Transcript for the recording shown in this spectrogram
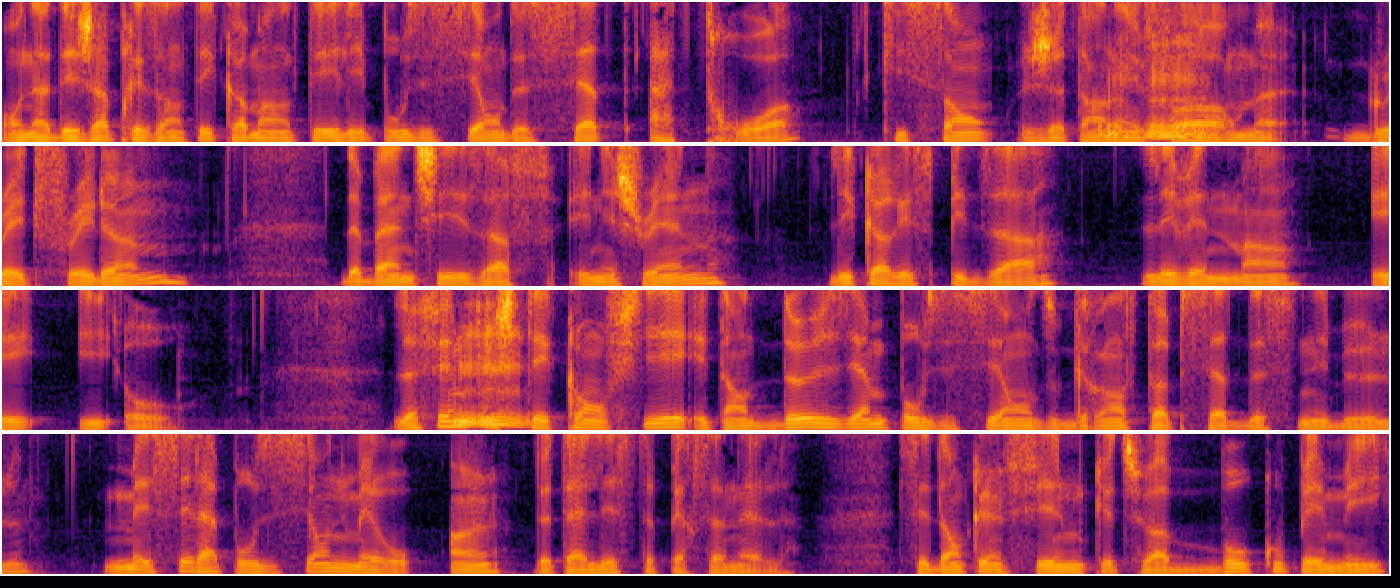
On a déjà présenté, commenté les positions de 7 à 3 qui sont, je t'en mm-hmm. informe, Great Freedom, The Banshees of Inisherin, Licorice Pizza, L'événement, Le film que je hmm. t'ai confié est en deuxième position du grand top 7 de Cinébule, mais c'est la position numéro 1 de ta liste personnelle. C'est donc un film que tu as beaucoup aimé.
